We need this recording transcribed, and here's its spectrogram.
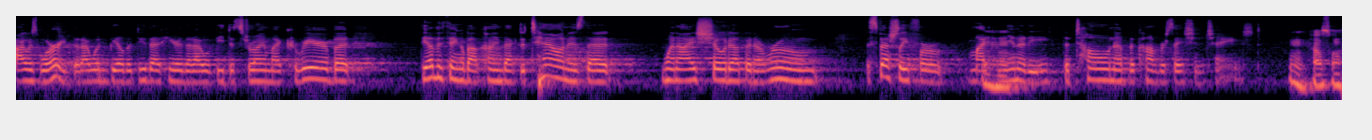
I was worried that I wouldn't be able to do that here, that I would be destroying my career. But the other thing about coming back to town is that when I showed up in a room, especially for my community, the tone of the conversation changed. Hmm, how so?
